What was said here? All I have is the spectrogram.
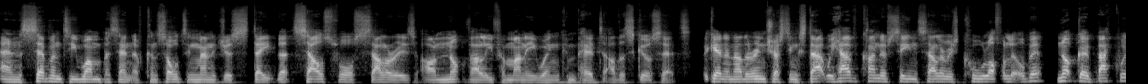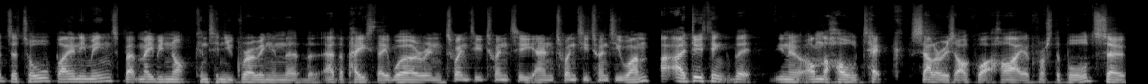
And 71% of consulting managers state that Salesforce salaries are not value for money when compared to other skill sets. Again, another interesting stat. We have kind of seen salaries cool off a little bit, not go backwards at all by any means, but maybe not continue growing in the, the at the pace they were in 2020 and 2021. I, I do think that you know, on the whole, tech salaries are quite high across the board. So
